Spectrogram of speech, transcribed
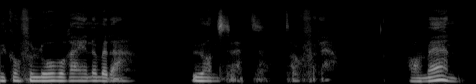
vi kan få lov å regne med deg uansett. Takk for det. Amen.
